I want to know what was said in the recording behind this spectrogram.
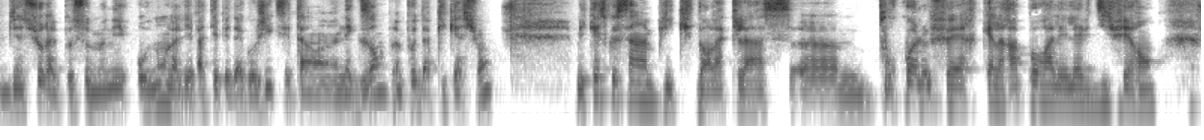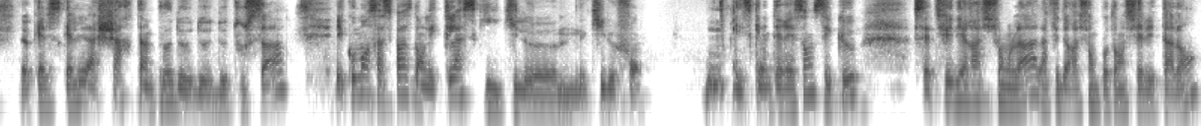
Bien sûr, elle peut se mener au nom de la liberté pédagogique. C'est un, exemple un peu d'application. Mais qu'est-ce que ça implique dans la classe? Euh, Pourquoi le faire? Quel rapport à l'élève différent? Euh, quelle, est la charte un peu de, de, de, tout ça? Et comment ça se passe dans les classes qui, qui le qui le font? Et ce qui est intéressant, c'est que cette fédération-là, la Fédération Potentiel et Talent,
